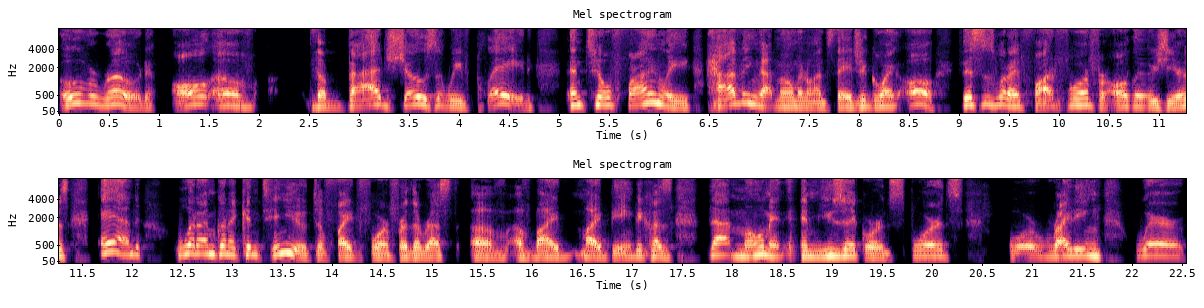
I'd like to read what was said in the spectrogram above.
overrode all of the bad shows that we've played until finally having that moment on stage and going, oh, this is what I fought for for all those years. And what I'm going to continue to fight for for the rest of, of my my being because that moment in music or in sports or writing where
